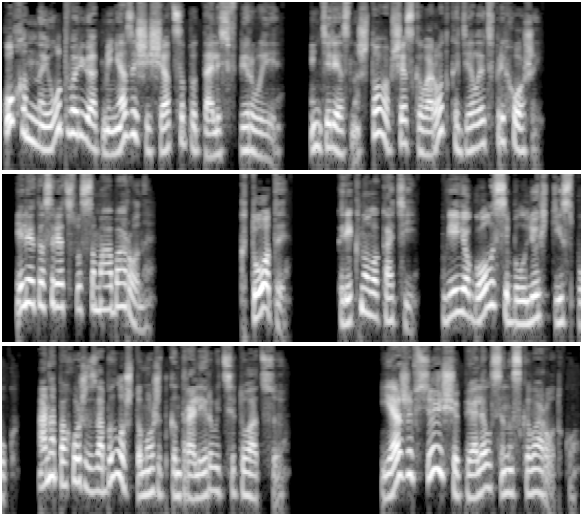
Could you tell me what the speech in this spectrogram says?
Кухонной утварью от меня защищаться пытались впервые. Интересно, что вообще сковородка делает в прихожей? Или это средство самообороны? «Кто ты?» — крикнула Кати. В ее голосе был легкий испуг. Она, похоже, забыла, что может контролировать ситуацию. Я же все еще пялился на сковородку.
